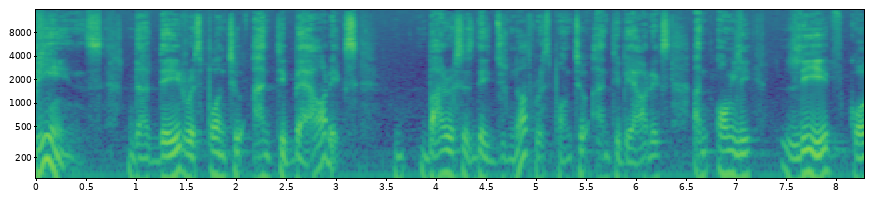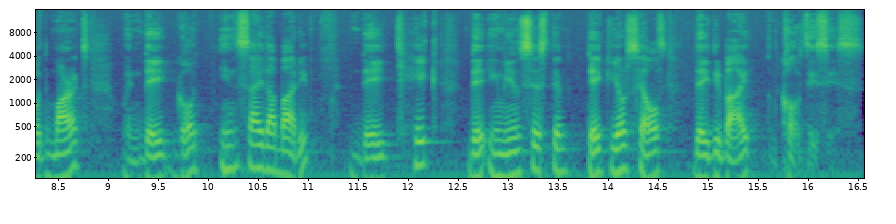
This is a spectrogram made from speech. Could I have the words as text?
beings that they respond to antibiotics. Viruses, they do not respond to antibiotics and only leave, quote marks, when they go inside a body, they take the immune system, take your cells, they divide and cause disease.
